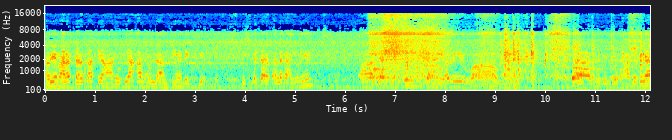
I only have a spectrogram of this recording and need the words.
अभी हमारा तड़का तैयार हो गया। अब हम डालते हैं, देखिए। इसमें तड़का लगाएँगे। अरे वाह ढाक दिया।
